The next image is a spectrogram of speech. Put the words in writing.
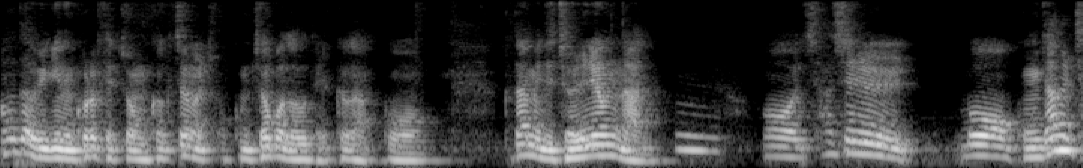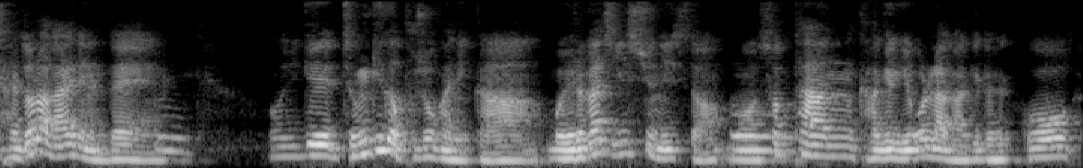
헝다 위기는 그렇게 좀 걱정을 조금 접어도 될 것 같고 그 다음에 이제 전력난. 음, 어 사실 뭐 공장을 잘 돌아가야 되는데 음, 어, 이게 전기가 부족하니까 뭐 여러 가지 이슈는 있어. 뭐 음. 석탄 가격이 올라가기도 했고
